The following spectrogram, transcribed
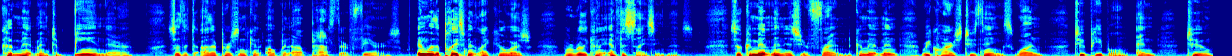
commitment to being there so that the other person can open up past their fears. And with a placement like yours, we're really kind of emphasizing this. So commitment is your friend. Commitment requires two things. One, two people, and two,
